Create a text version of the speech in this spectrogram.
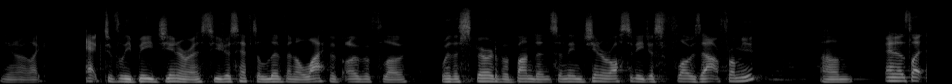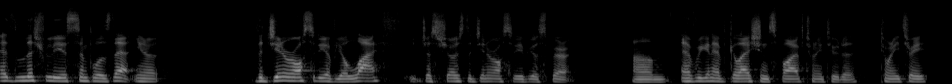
you know, like actively be generous. You just have to live in a life of overflow with a spirit of abundance, and then generosity just flows out from you. Um, and it's like it's literally as simple as that. You know, the generosity of your life it just shows the generosity of your spirit. Um, if we can have Galatians 5 22 to 23,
